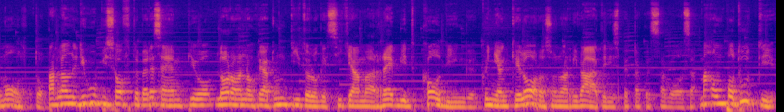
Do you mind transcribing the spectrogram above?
molto. Parlando di Ubisoft per esempio, loro hanno creato un titolo che si chiama Rabbit Coding, quindi anche loro sono arrivati rispetto a questa cosa. Ma un po' tutti,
